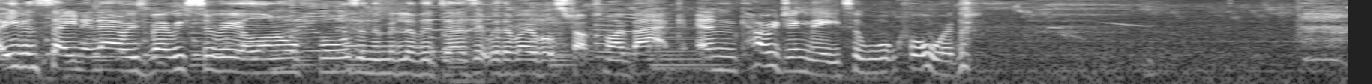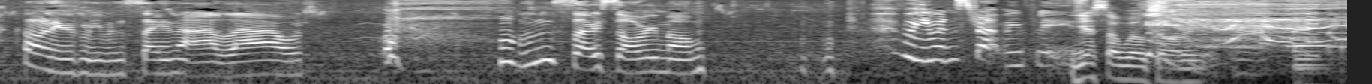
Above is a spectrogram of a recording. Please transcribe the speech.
what? Even saying it now is very surreal on all fours in the middle of the desert with a robot strapped to my back, encouraging me to walk forward. Can't believe I'm even saying that out loud. I'm so sorry, Mum. Will you unstrap me, please? Yes, I will, darling.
